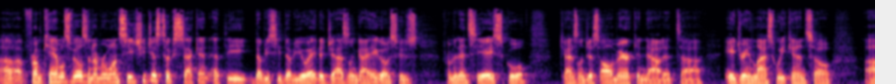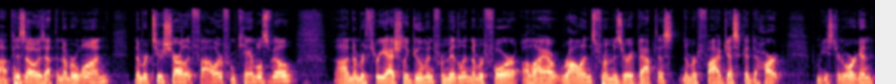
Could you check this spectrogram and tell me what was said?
uh, from Campbellsville is a number one seed. She just took second at the WCWA to Jaslyn Gallegos, who's from an NCAA school. Jaslyn just All American out at uh, Adrian last weekend. So uh, Pizzo is at the number one. Number two, Charlotte Fowler from Campbellsville. Uh, number three, Ashley Gooman from Midland. Number four, Aliyah Rollins from Missouri Baptist. Number five, Jessica DeHart from Eastern Oregon.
